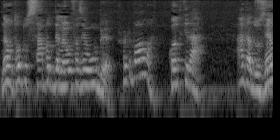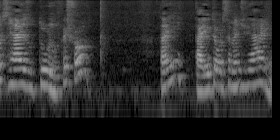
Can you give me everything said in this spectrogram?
Não, todo sábado de manhã eu vou fazer Uber. Show de bola. Quanto que dá? Ah, dá 200 reais o turno. Fechou. Tá aí. Tá aí o teu orçamento de viagem.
